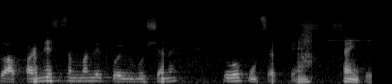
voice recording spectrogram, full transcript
तो आप पढ़ने से संबंधित कोई भी क्वेश्चन है तो वो पूछ सकते हैं। थैंक यू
